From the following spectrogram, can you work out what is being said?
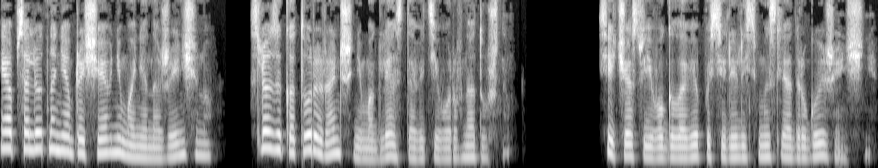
и абсолютно не обращая внимания на женщину, слезы которой раньше не могли оставить его равнодушным. Сейчас в его голове поселились мысли о другой женщине.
